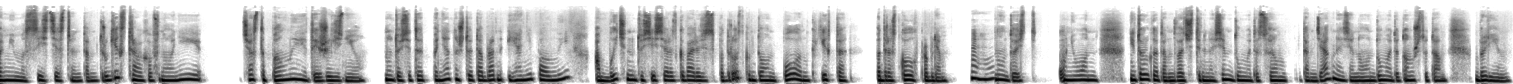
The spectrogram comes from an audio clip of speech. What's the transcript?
помимо, естественно, там других страхов, но они часто полны этой жизнью. Ну, то есть это понятно, что это обратно. И они полны обычно, ну, то есть если я разговариваю с подростком, то он полон каких-то подростковых проблем. Угу. Ну, то есть у него он не только там 24 на 7 думает о своем там диагнозе, но он думает о том, что там, блин,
